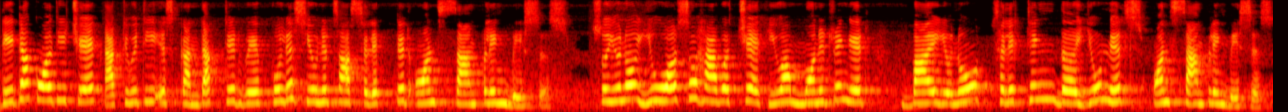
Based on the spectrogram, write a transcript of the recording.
Data quality check activity is conducted where police units are selected on sampling basis. So, you know, you also have a check, you are monitoring it by, you know, selecting the units on sampling basis.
